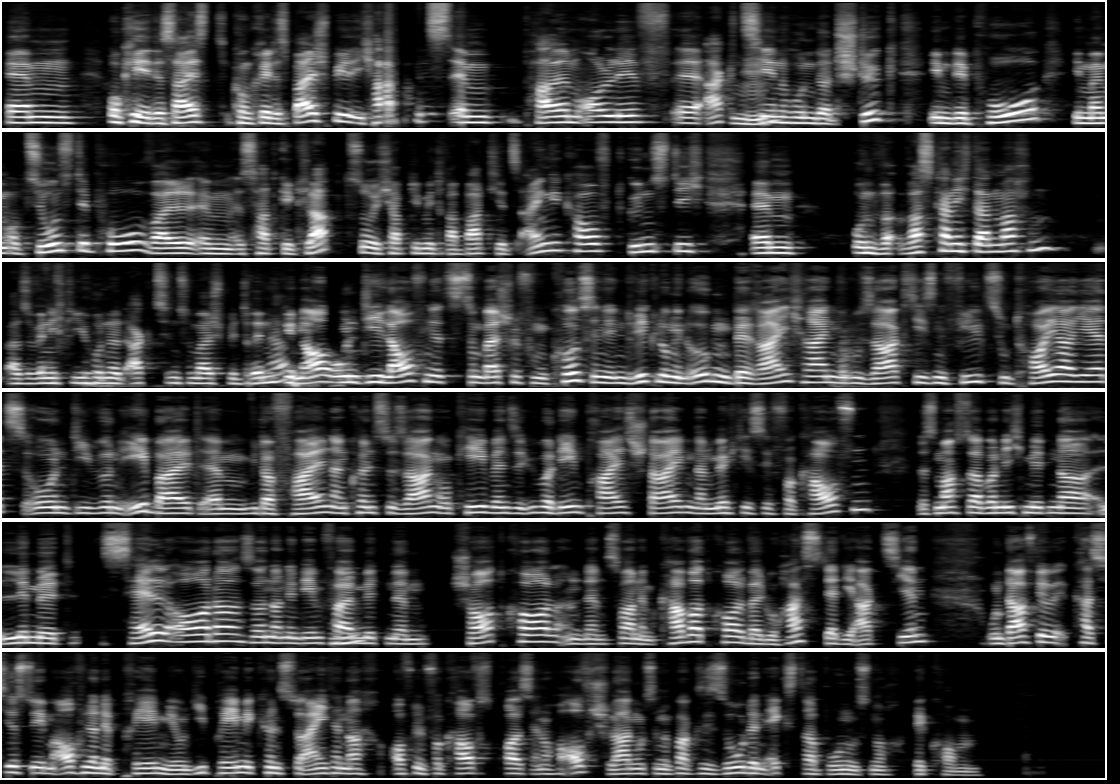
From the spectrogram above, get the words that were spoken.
Ähm, okay, das heißt, konkretes Beispiel, ich habe jetzt ähm, Palm Olive äh, Aktien, mhm. 100 Stück im Depot, in meinem Optionsdepot, weil ähm, es hat geklappt. So, ich habe die mit Rabatt jetzt eingekauft, günstig. Ähm, und was kann ich dann machen? Also wenn ich die 100 Aktien zum Beispiel drin habe. Genau, und die laufen jetzt zum Beispiel vom Kurs in die Entwicklung in irgendeinen Bereich rein, wo du sagst, die sind viel zu teuer jetzt und die würden eh bald ähm, wieder fallen. Dann könntest du sagen, okay, wenn sie über den Preis steigen, dann möchte ich sie verkaufen. Das machst du aber nicht mit einer Limit Sell Order, sondern in dem Fall mhm. mit einem Short Call und zwar einem Covered Call, weil du hast ja die Aktien und dafür kassierst du eben auch wieder eine Prämie und die Prämie könntest du eigentlich dann noch auf den Verkaufspreis ja noch aufschlagen und dann praktisch so den extra Bonus noch bekommen.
